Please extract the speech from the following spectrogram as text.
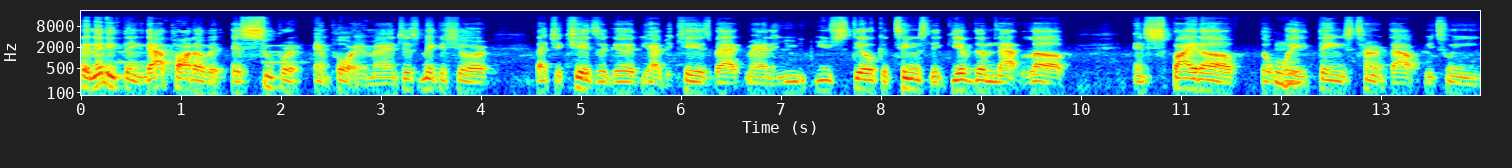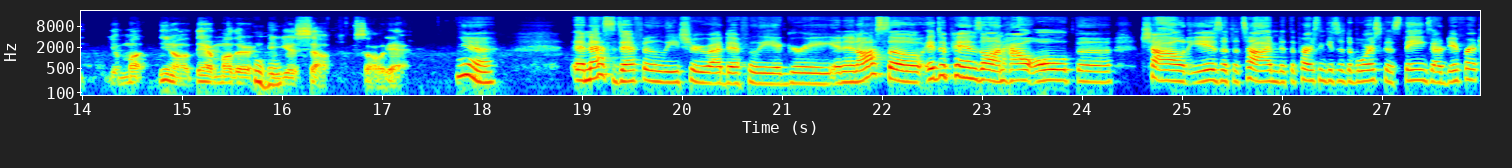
than anything, that part of it is super important, man. Just making sure that your kids are good, you have your kids back, man, and you you still continuously give them that love in spite of the Mhm. way things turned out between your mother, you know, their mother Mhm. and yourself. So yeah. Yeah. And that's definitely true. I definitely agree. And then also, it depends on how old the child is at the time that the person gets a divorce because things are different.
